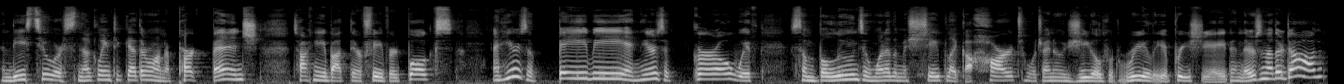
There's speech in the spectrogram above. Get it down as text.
And these two are snuggling together on a park bench, talking about their favorite books. And here's a baby, and here's a girl with some balloons, and one of them is shaped like a heart, which I know Gilles would really appreciate. And there's another dog.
